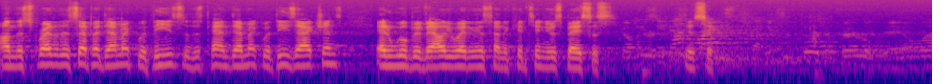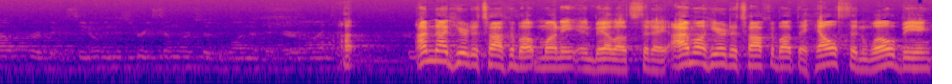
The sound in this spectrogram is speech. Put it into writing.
on the spread of this epidemic with these, this pandemic with these actions, and we'll be evaluating this on a continuous basis. Yes, sir. I'm not here to talk about money and bailouts today. I'm all here to talk about the health and well-being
